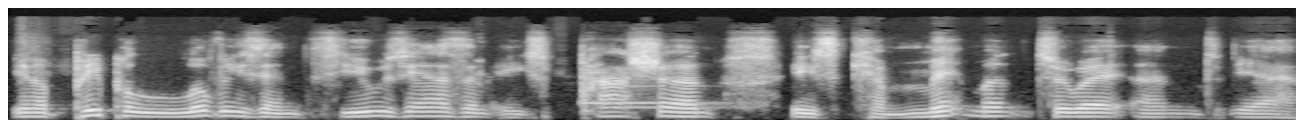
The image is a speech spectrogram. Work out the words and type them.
you know people love his enthusiasm his passion his commitment to it. And yeah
